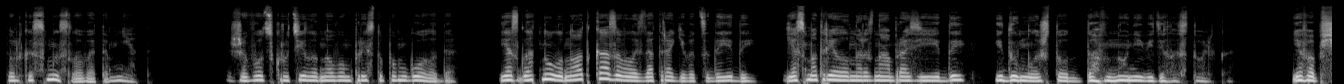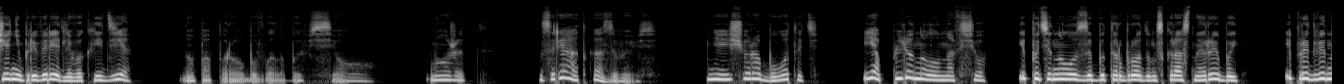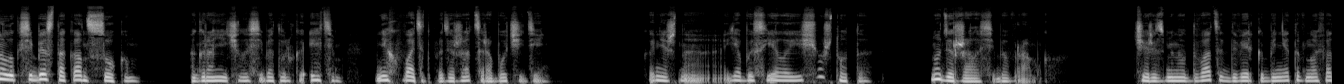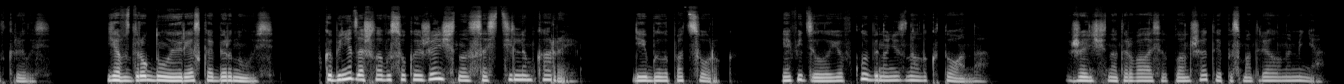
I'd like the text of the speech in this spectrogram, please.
Только смысла в этом нет. Живот скрутило новым приступом голода. Я сглотнула, но отказывалась дотрагиваться до еды. Я смотрела на разнообразие еды и думала, что давно не видела столько. Я вообще не привередлива к еде, но попробовала бы все. Может, Зря отказываюсь. Мне еще работать. Я плюнула на все и потянулась за бутербродом с красной рыбой и придвинула к себе стакан с соком. Ограничила себя только этим. Мне хватит продержаться рабочий день. Конечно, я бы съела еще что-то, но держала себя в рамках. Через минут двадцать дверь кабинета вновь открылась. Я вздрогнула и резко обернулась. В кабинет зашла высокая женщина со стильным каре. Ей было под сорок. Я видела ее в клубе, но не знала, кто она. Женщина оторвалась от планшета и посмотрела на меня.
